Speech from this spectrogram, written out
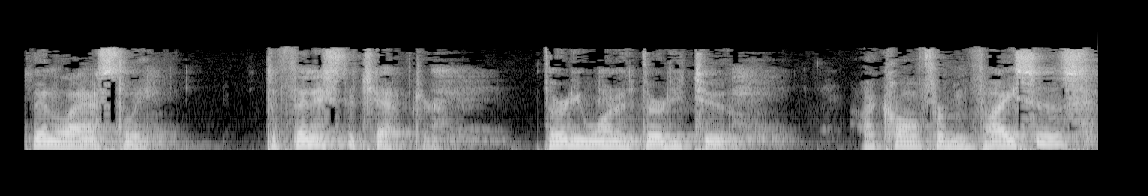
Then, lastly, to finish the chapter 31 and 32, I call from vices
